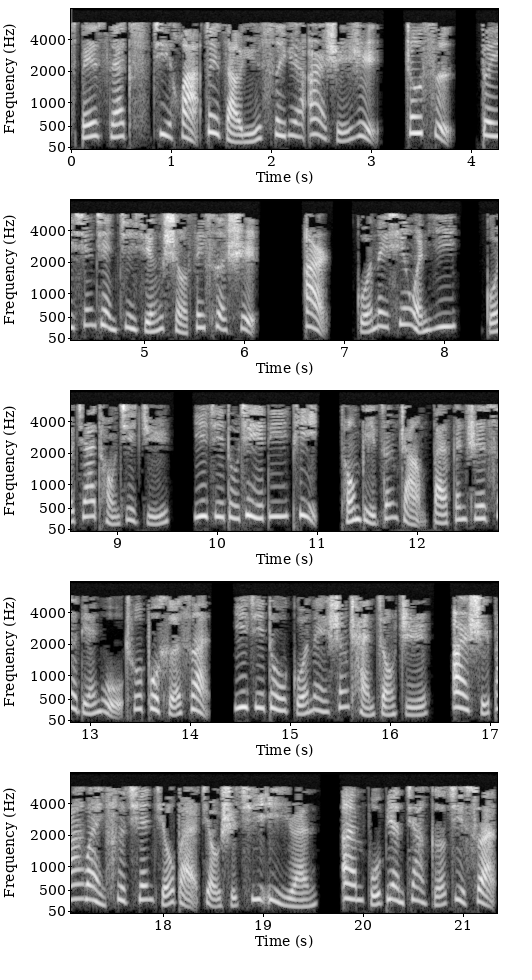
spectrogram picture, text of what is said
，SpaceX 计划最早于四月二十日周四对星舰进行首飞测试。二、国内新闻一，国家统计局一季度 GDP 同比增长百分之四点五，初步核算，一季度国内生产总值二十八万四千九百九十七亿元，按不变价格计算，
